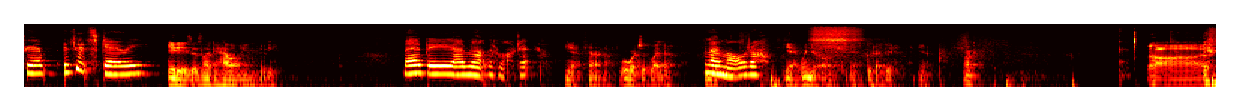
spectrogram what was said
Sam, is it scary? It is. It's like a Halloween movie. Maybe I'm not gonna watch it Yeah, fair enough. We'll watch it later. when I'm older. Yeah, when you're older. Yeah, good idea. Yeah. Okay. Ah,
